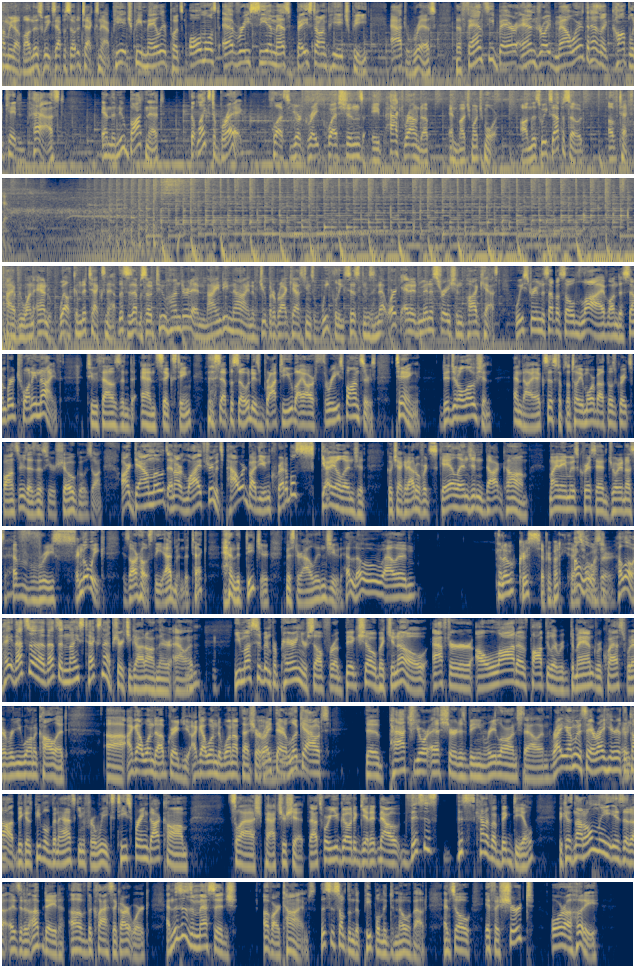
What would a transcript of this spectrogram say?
Coming up on this week's episode of TechSnap, PHP Mailer puts almost every CMS based on PHP at risk, the fancy bear Android malware that has a complicated past, and the new botnet that likes to brag. Plus, your great questions, a packed roundup, and much, much more on this week's episode of TechSnap. Everyone, and welcome to TechSnap. This is episode 299 of Jupiter Broadcasting's weekly systems network and administration podcast. We stream this episode live on December 29th, 2016. This episode is brought to you by our three sponsors Ting, DigitalOcean, and iXsystems. I'll tell you more about those great sponsors as this year's show goes on. Our downloads and our live stream, it's powered by the incredible ScaleEngine. Go check it out over at scaleengine.com. My name is Chris, and joining us every single week is our host, the admin, the tech, and the teacher, Mr. Alan Jude. Hello, Alan. Hello, Chris. Everybody. Thanks Hello, sir. Hello. Hey, that's a that's a nice TechSnap shirt you got on there, Alan. You must have been preparing yourself for a big show, but you know, after a lot of popular demand, request, whatever you want to call it, uh, I got one to upgrade you. I got one to one up that shirt right there. Look out. The Patch Your S shirt is being relaunched, Alan. Right here, I'm going to say it right here at the top because people have been asking for weeks. Teespring.com slash patch your shit. That's where you go to get it. Now, this is this is kind of a big deal because not only is it a, is it an update of the classic artwork, and this is a message of our times. This is something that people need to know about. And so, if a shirt or a hoodie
